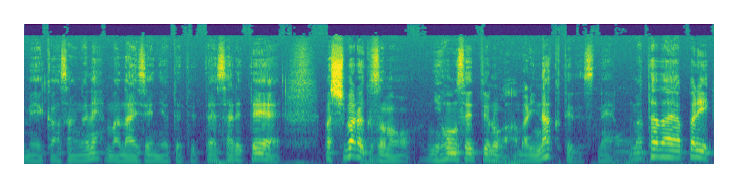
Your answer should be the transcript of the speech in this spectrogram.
メーカーさんがね、まあ、内戦によって撤退されて、まあ、しばらくその日本製っていうのがあまりなくてですね、まあ、ただやっぱり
